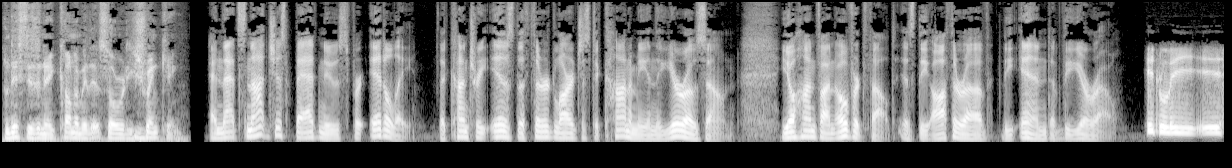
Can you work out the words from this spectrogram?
and this is an economy that's already shrinking. And that's not just bad news for Italy. The country is the third largest economy in the Eurozone. Johan van Overtveldt is the author of The End of the Euro. Italy is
